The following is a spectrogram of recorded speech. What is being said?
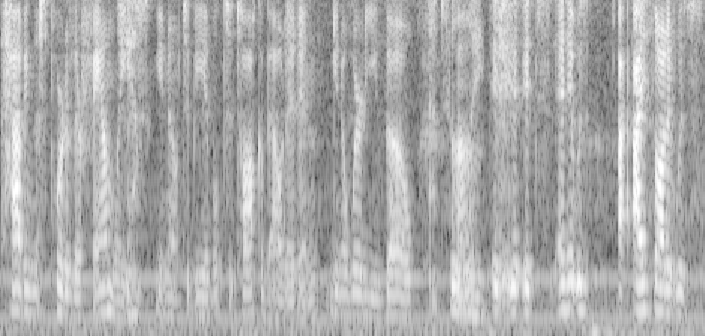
having the support of their families, you know, to be able to talk about it and you know where do you go? Absolutely. Um, it, it, it's and it was I, I thought it was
